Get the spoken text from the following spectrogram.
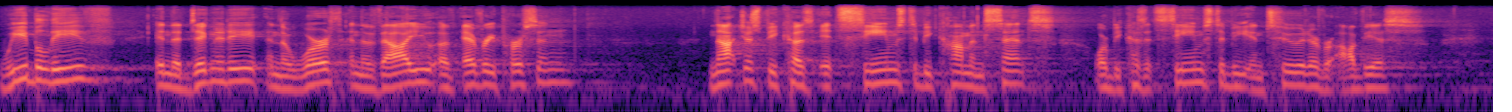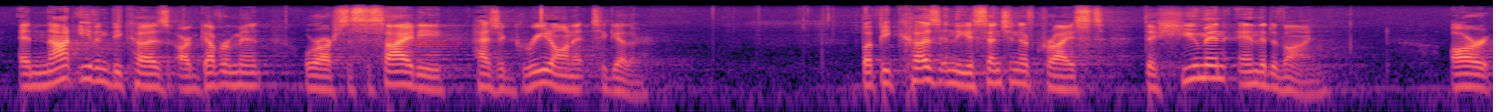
We believe in the dignity and the worth and the value of every person, not just because it seems to be common sense or because it seems to be intuitive or obvious, and not even because our government or our society has agreed on it together, but because in the ascension of Christ, the human and the divine are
